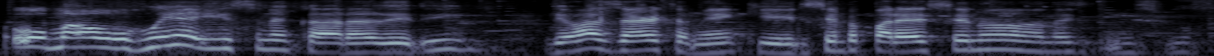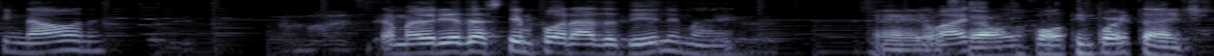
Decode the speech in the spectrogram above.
O mal o ruim é isso, né, cara? Ele deu azar também, que ele sempre aparece no, no, no final, né? A maioria das temporadas dele, mas. É, Eu isso acho é um ponto importante.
